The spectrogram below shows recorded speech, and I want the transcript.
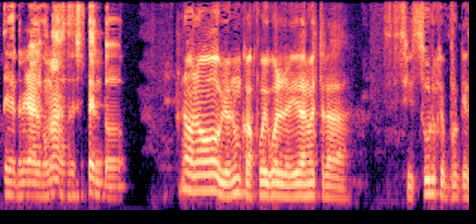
Tiene que tener algo más de sustento. No, no, obvio, nunca fue igual la idea nuestra. Si surge, porque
